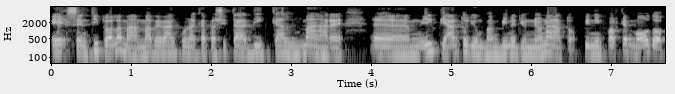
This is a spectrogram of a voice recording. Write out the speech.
e sentito alla mamma aveva anche una capacità di calmare ehm, il pianto di un bambino e di un neonato, quindi in qualche modo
